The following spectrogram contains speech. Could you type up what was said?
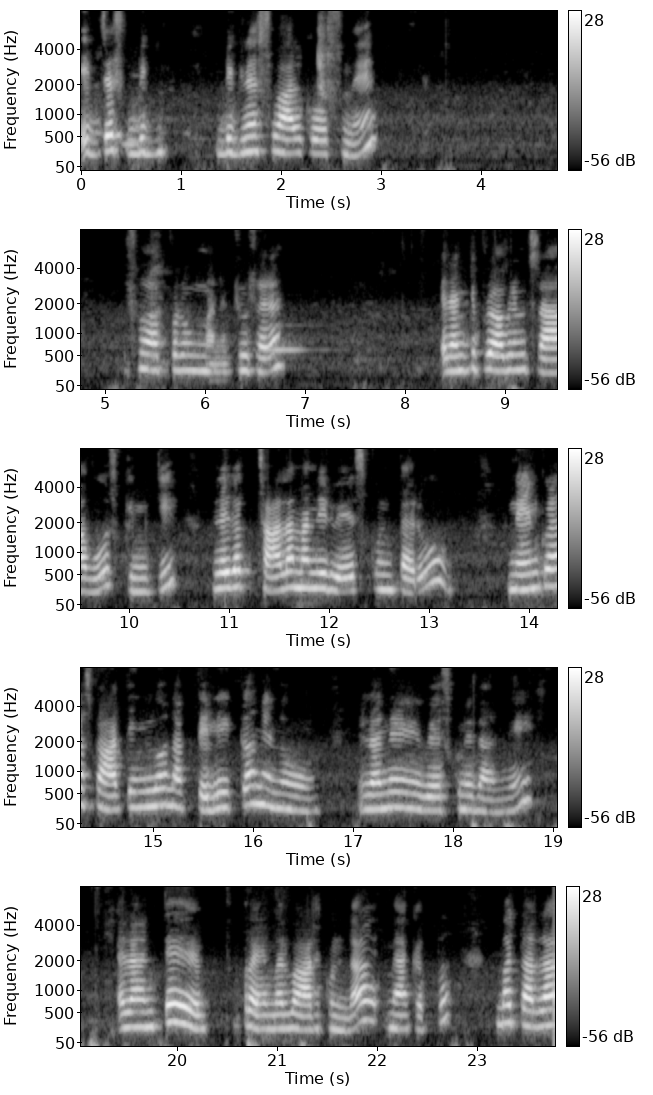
ఇది జస్ట్ బిగ్ బిగ్నెస్ వాళ్ళ కోసమే. సో అప్పుడు మనం చూసారా? ఎలాంటి ప్రాబ్లమ్స్ రావు స్కిన్కి లేదా చాలామంది వేసుకుంటారు. నేను కూడా స్టార్టింగ్లో నాకు తెలియక నేను ఇలానే వేసుకునేదాన్ని. ఎలా అంటే ప్రైమర్ వాడకుండా మేకప్ బట్ అలా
